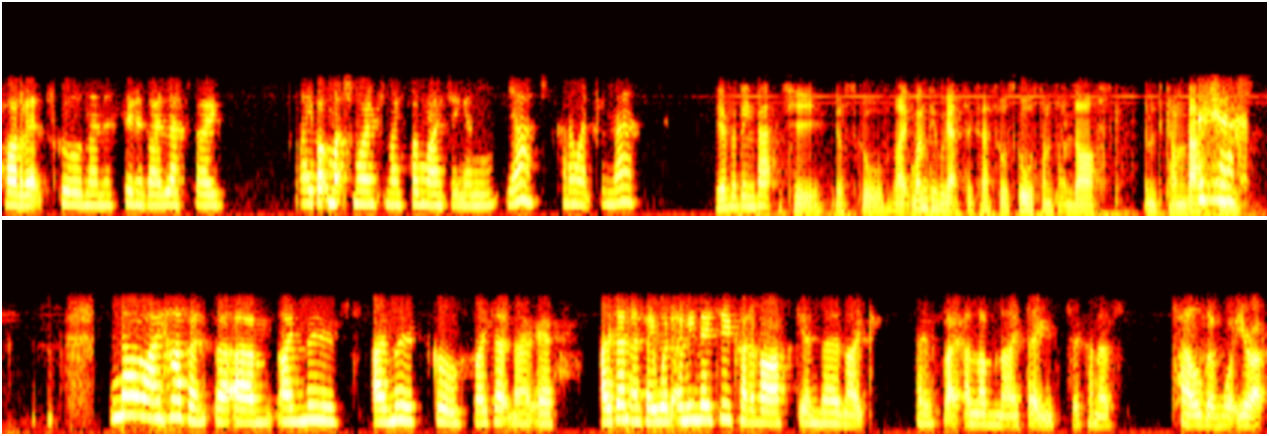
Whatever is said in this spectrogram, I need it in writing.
part of it at school. And then as soon as I left, I I got much more into my songwriting, and yeah, just kind of went from there. Have you ever been back to your school? Like when people get successful, schools sometimes ask them to come back. Yeah. And... No, I haven't, but um, I moved. I moved schools, so I don't know if I don't know if they would. I mean, they do kind of ask in the like those like alumni things to kind of tell them what you're up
